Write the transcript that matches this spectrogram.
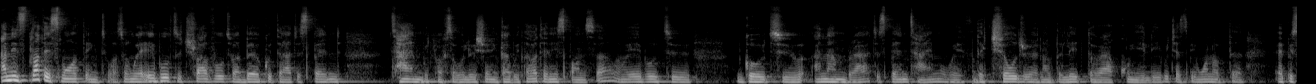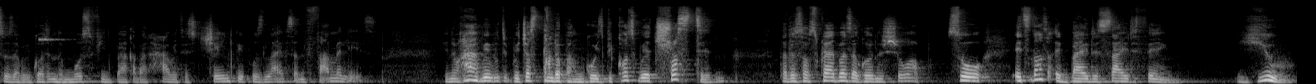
And it's not a small thing to us when we're able to travel to Abeokuta to spend time with Professor Soyinka without any sponsor, when we're able to go to Anambra to spend time with the children of the late Dora Akunyili, which has been one of the episodes that we've gotten the most feedback about how it has changed people's lives and families. You know, how are we able to we just stand up and go? It's because we're trusting that the subscribers are going to show up. So it's not a by the side thing. You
